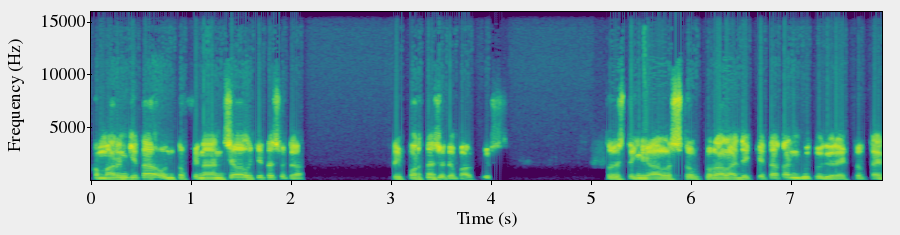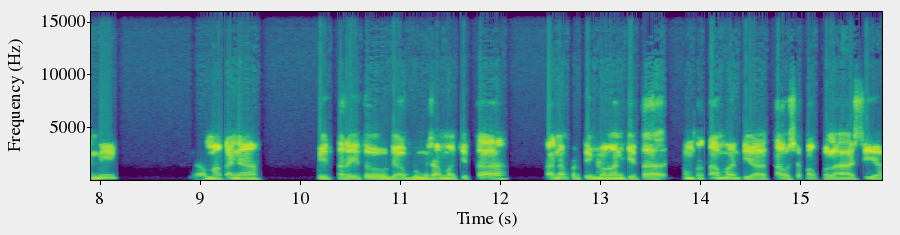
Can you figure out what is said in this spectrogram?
kemarin kita untuk finansial kita sudah reportnya sudah bagus. Terus tinggal struktural aja kita kan butuh direktur teknik. Ya, makanya Peter itu gabung sama kita karena pertimbangan kita yang pertama dia tahu sepak bola Asia.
